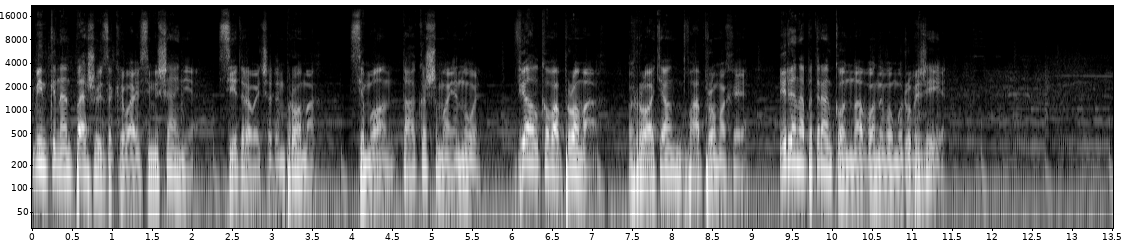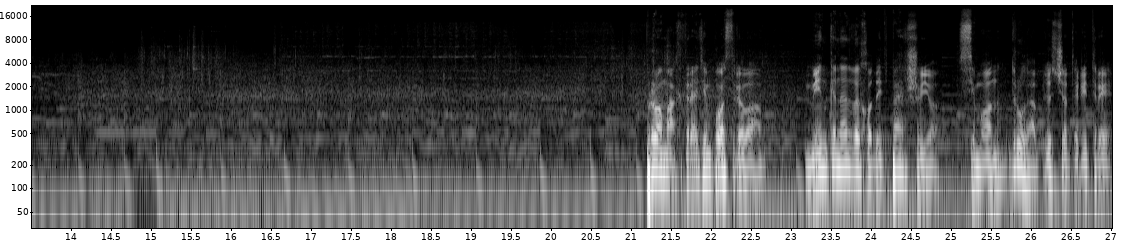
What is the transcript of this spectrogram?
Мінкінен першою закриває всі мішені. Сідорович один промах. Сімон також має нуль. Фіалкова промах. Гротян два промахи. Ірина Петренко на вогневому рубежі. Промах третім пострілом. Мінкенен виходить першою. Сімон друга плюс 4-3.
